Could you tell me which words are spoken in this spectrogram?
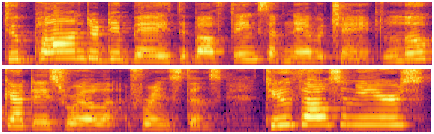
To ponder debate about things that never change. Look at Israel, for instance. 2000 years?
